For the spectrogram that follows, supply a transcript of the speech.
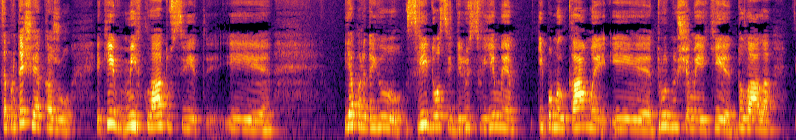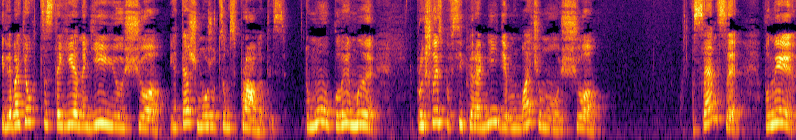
Це про те, що я кажу, який мій вклад у світ. І я передаю свій досвід, ділюсь своїми і помилками, і труднощами, які долала. І для багатьох це стає надією, що я теж можу цим справитись. Тому, коли ми пройшлись по всій піраміді, ми бачимо, що сенси вони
